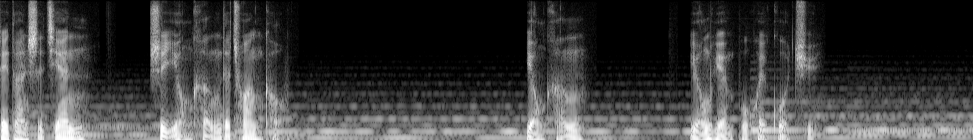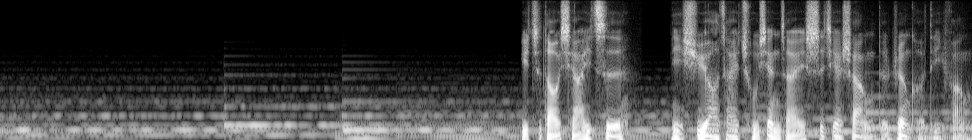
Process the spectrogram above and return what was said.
这段时间是永恒的窗口，永恒永远不会过去。一直到下一次你需要再出现在世界上的任何地方，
